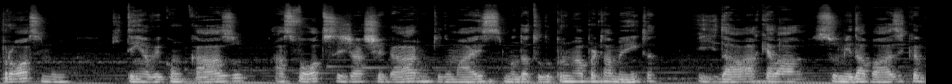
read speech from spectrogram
próximo que tem a ver com o caso, as fotos se já chegaram, tudo mais, mandar tudo pro meu apartamento e dar aquela sumida básica.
